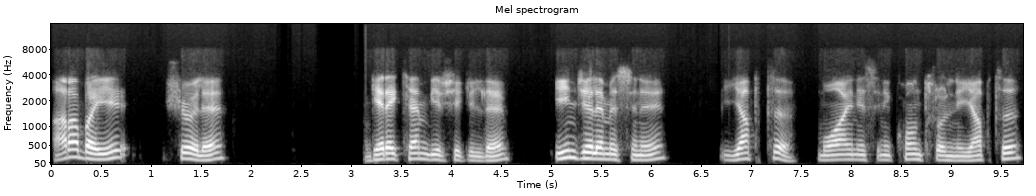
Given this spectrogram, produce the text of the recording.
arabayı şöyle gereken bir şekilde incelemesini yaptı. Muayenesini, kontrolünü yaptı.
